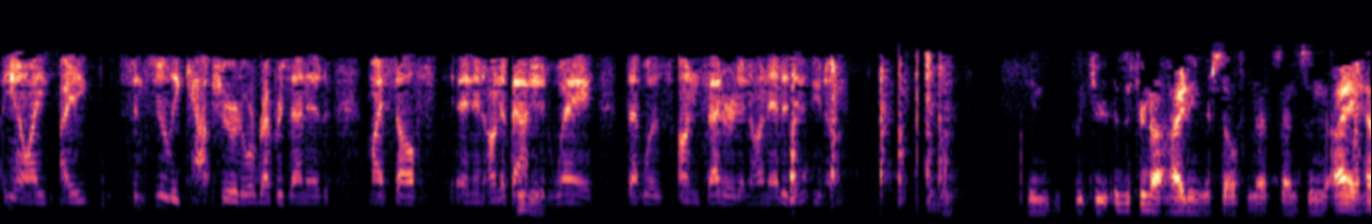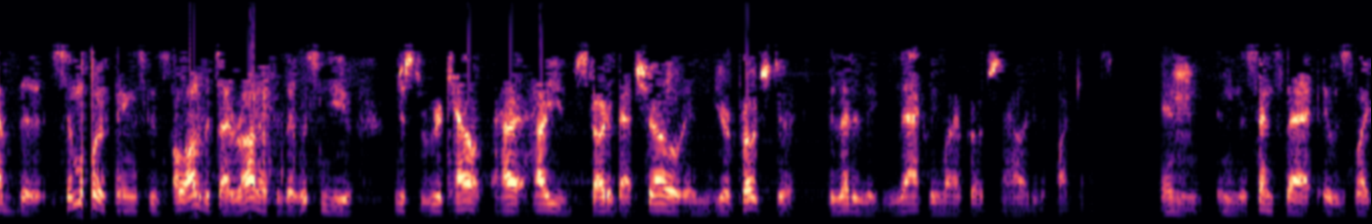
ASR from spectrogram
you know, I I sincerely captured or represented myself in an unabashed mm-hmm. way that was unfettered and unedited, you know seem like you're as if you're not hiding yourself in that sense. And I have the similar things because a lot of it's ironic as I listen to you just recount how how you started that show and your approach to it because that is exactly my approach to how I do the podcast. And in the sense that it was like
